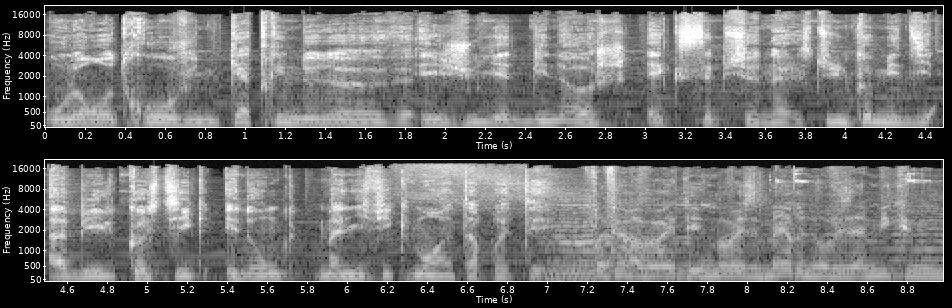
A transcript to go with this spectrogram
où l'on retrouve une Catherine Deneuve et Juliette Binoche exceptionnelle. C'est une comédie habile, caustique et donc magnifiquement interprétée. Je préfère avoir été une mauvaise mère, une mauvaise amie qu'une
